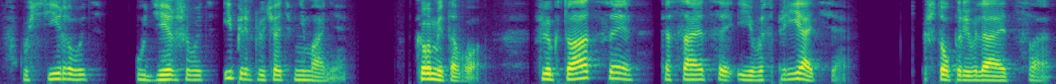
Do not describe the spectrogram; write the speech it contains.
фокусировать, удерживать и переключать внимание. Кроме того, флюктуации касаются и восприятия, что проявляется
